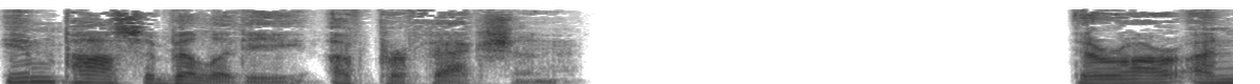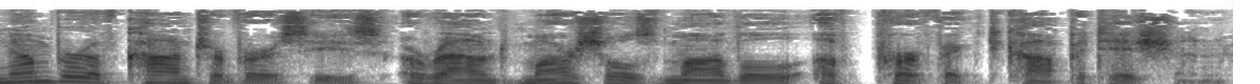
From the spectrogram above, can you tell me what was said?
Impossibility of Perfection There are a number of controversies around Marshall's model of perfect competition.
